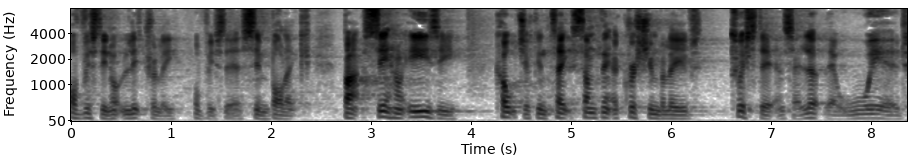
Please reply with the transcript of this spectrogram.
Obviously, not literally, obviously, symbolic. But see how easy culture can take something a Christian believes twist it and say, look, they're weird.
